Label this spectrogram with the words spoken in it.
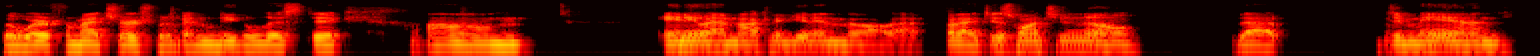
the word for my church would have been legalistic. Um, anyway, I'm not going to get into all that, but I just want you to know that demand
